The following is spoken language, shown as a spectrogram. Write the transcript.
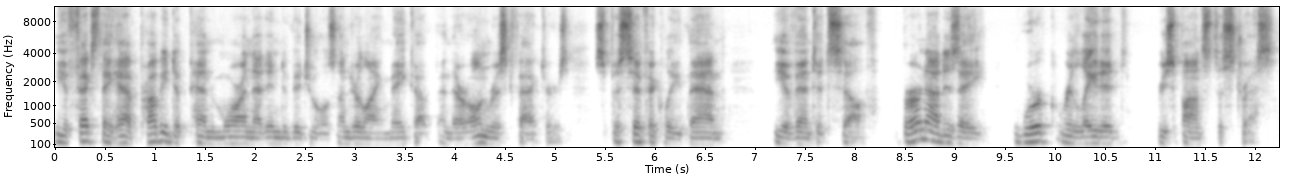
The effects they have probably depend more on that individual's underlying makeup and their own risk factors specifically than the event itself. Burnout is a work related response to stress.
